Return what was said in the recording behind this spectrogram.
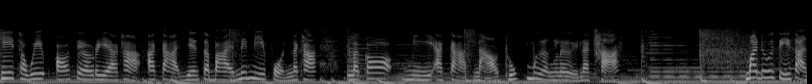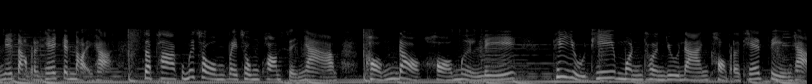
ที่ทวีปออสเตรเลียค่ะ อากาศเย็นสบายไม่มีฝนนะคะ แล้วก็มีอากาศหนาวทุกเมืองเลยนะคะมาดูสีสันในต่างประเทศกันหน่อยค่ะ จะพาคุณผู้ชมไปชมความสวยงามของดอกหอมหมื่นลี้ที่อยู่ที่มณฑลยูนานของประเทศจีนค่ะ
